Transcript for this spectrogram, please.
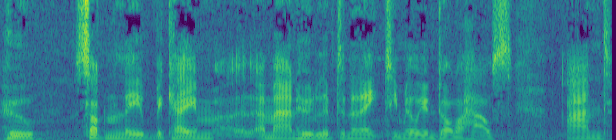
who suddenly became a man who lived in an eighty million dollar house, and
